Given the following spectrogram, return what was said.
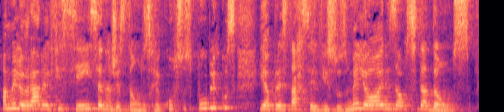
a melhorar a eficiência na gestão dos recursos públicos e a prestar serviços melhores aos cidadãos.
